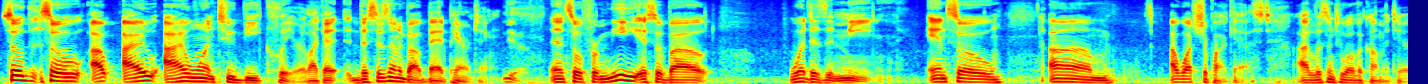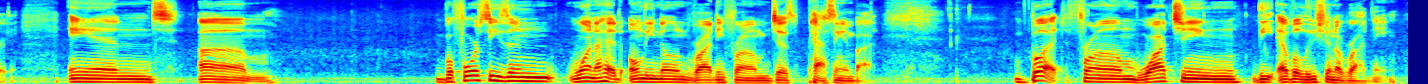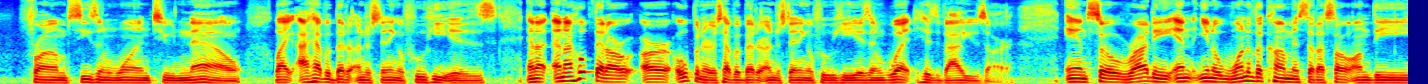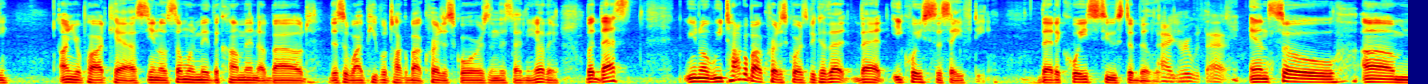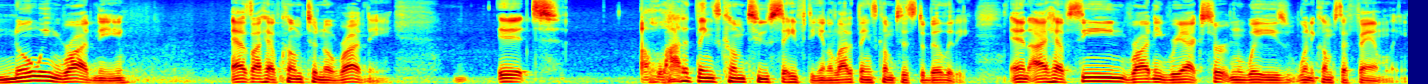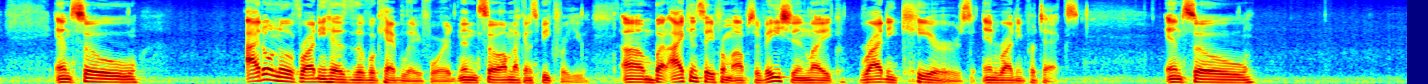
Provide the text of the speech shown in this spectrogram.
So, so I, I, I want to be clear. Like, I, this isn't about bad parenting. Yeah. And so for me, it's about what does it mean? And so um, I watched your podcast. I listened to all the commentary. And um, before season one, I had only known Rodney from just passing him by. But from watching the evolution of Rodney from season one to now, like I have a better understanding of who he is, and I and I hope that our our openers have a better understanding of who he is and what his values are. And so Rodney, and you know, one of the comments that I saw on the on your podcast, you know, someone made the comment about this is why people talk about credit scores and this, that, and the other. But that's, you know, we talk about credit scores because that that equates to safety, that equates to stability. I agree with that. And so, um, knowing Rodney, as I have come to know Rodney, it a lot of things come to safety and a lot of things come to stability. And I have seen Rodney react certain ways when it comes to family. And so I don't know if Rodney has the vocabulary for it, and so I'm not going to speak for you. Um, but I can say from observation, like Rodney cares and Rodney protects. And so,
